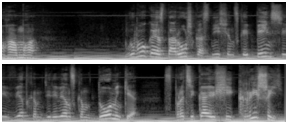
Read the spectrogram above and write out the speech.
Мама. Глубокая старушка с нищенской пенсией в ветхом деревенском домике с протекающей крышей?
